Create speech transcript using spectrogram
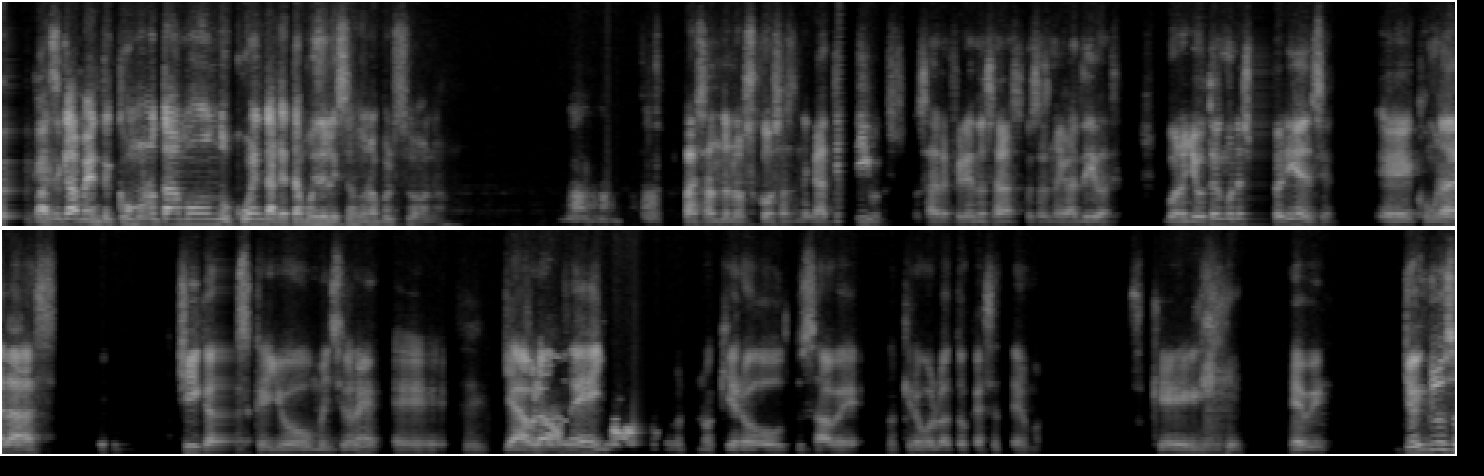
ok. Básicamente, ¿cómo nos estamos dando cuenta que estamos idealizando a una persona? Pasándonos cosas negativas, o sea, refiriéndose a las cosas negativas. Bueno, yo tengo una experiencia eh, con una de las chicas que yo mencioné, eh, Sí. ya he hablado de ella, no, no quiero, tú sabes, no quiero volver a tocar ese tema. Es que, heavy. yo incluso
